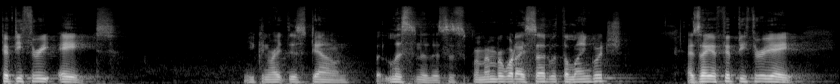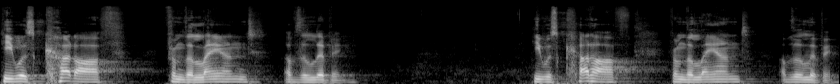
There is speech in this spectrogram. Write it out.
53 8. You can write this down, but listen to this. remember what I said with the language? Isaiah 53 8. He was cut off from the land of the living. He was cut off from the land of the living.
